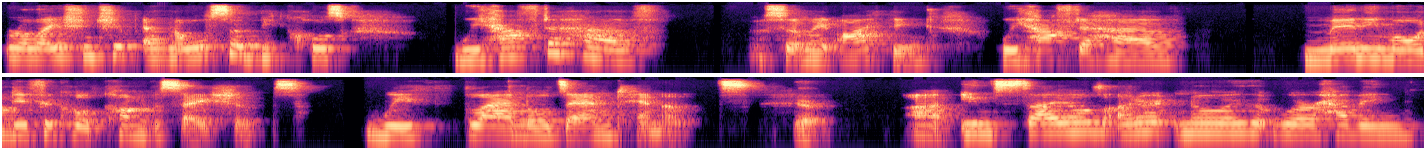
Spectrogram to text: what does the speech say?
relationship and also because we have to have, certainly I think, we have to have many more difficult conversations with landlords and tenants. Yeah. Uh, in sales, I don't know that we're having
